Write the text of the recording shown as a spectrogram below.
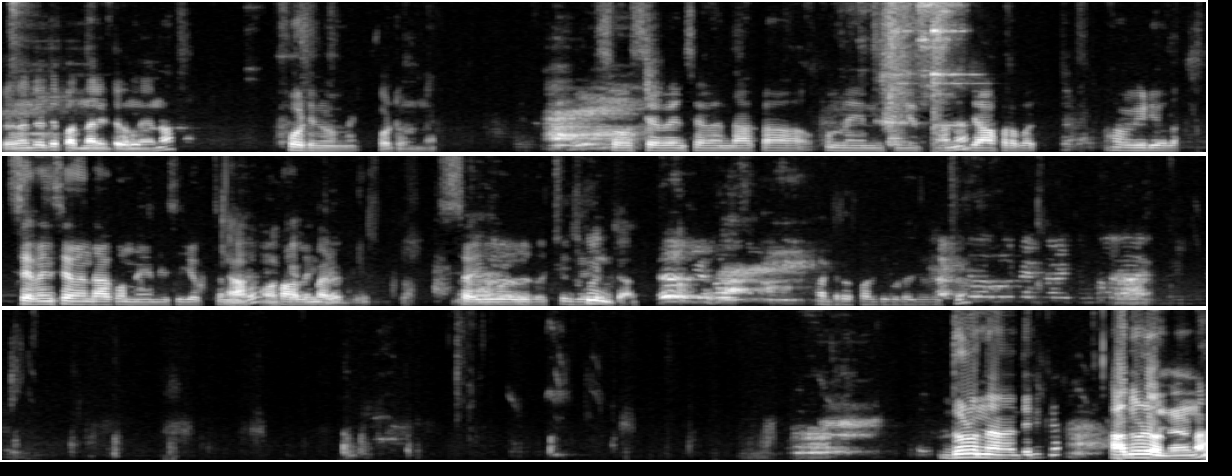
ప్రజెంట్ అయితే పద్నాలుగు లీటర్ ఉన్నాయన్న? ఫోర్టీన్ ఉన్నాయి. ఫోటో ఉన్నాయి. సో సెవెన్ సెవెన్ దాకా ఉన్నాయని చెప్తాను జాఫరాబాద్ వీడియోలో. సెవెన్ సెవెన్ దాకా ఉన్నాయని మేడం. సైజ్ కూడా చూడొచ్చు. అడ్డర్ క్వాలిటీ కూడా చూడొచ్చు. దూడ ఉందా దీనికి? ఆ దూడ ఉన్నాయన్న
